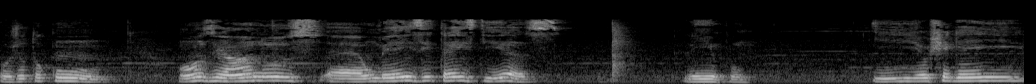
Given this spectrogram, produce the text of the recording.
Hoje eu tô com 11 anos, é, um mês e três dias limpo. E eu cheguei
